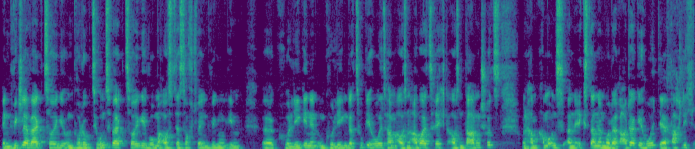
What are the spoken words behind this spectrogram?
Entwicklerwerkzeuge und Produktionswerkzeuge, wo wir aus der Softwareentwicklung eben Kolleginnen und Kollegen dazugeholt haben aus dem Arbeitsrecht, aus dem Datenschutz und haben, haben uns einen externen Moderator geholt, der fachlich,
